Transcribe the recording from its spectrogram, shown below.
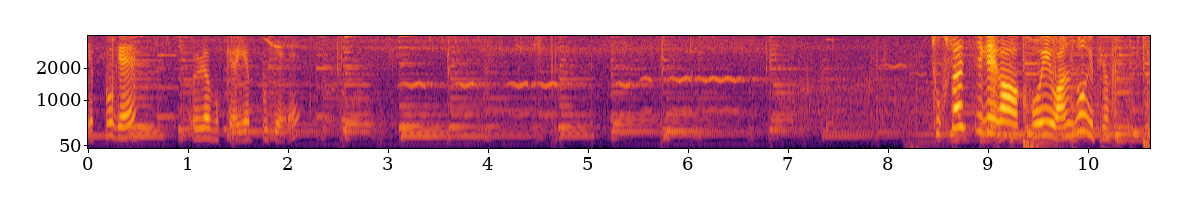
예쁘게 올려볼게요. 예쁘게. 족살찌개가 거의 완성이 되었습니다.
